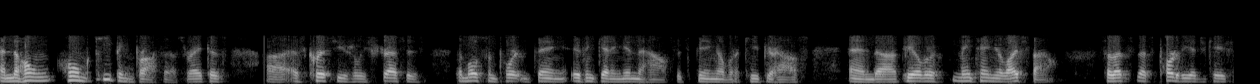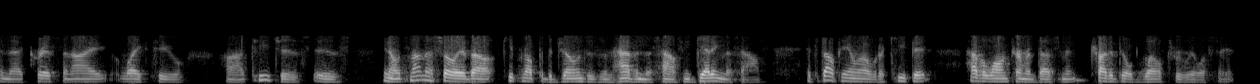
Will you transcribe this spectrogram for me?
and the home home keeping process, right? Because uh, as Chris usually stresses, the most important thing isn't getting in the house; it's being able to keep your house. and uh, be able to maintain your lifestyle. So that's that's part of the education that Chris and I like to uh, teach is is you know it's not necessarily about keeping up with the Joneses and having this house and getting this house. It's about being able to keep it, have a long-term investment, try to build wealth through real estate.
